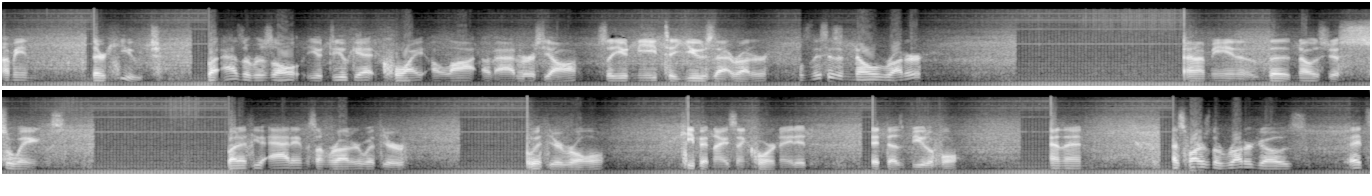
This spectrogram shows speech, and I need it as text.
I mean, they're huge. But as a result, you do get quite a lot of adverse yaw, so you need to use that rudder. This is no rudder, and I mean, the nose just swings. But if you add in some rudder with your with your roll, keep it nice and coordinated, it does beautiful. And then, as far as the rudder goes, it's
